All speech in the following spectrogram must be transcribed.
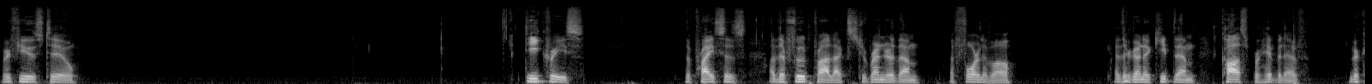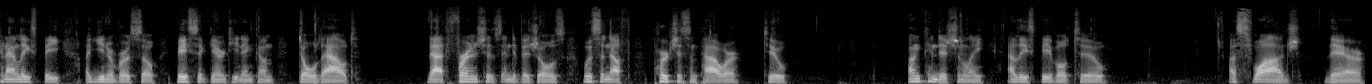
refuse to decrease the prices of their food products to render them affordable, if they're going to keep them cost prohibitive, there can at least be a universal basic guaranteed income doled out that furnishes individuals with enough purchasing power to unconditionally at least be able to assuage their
